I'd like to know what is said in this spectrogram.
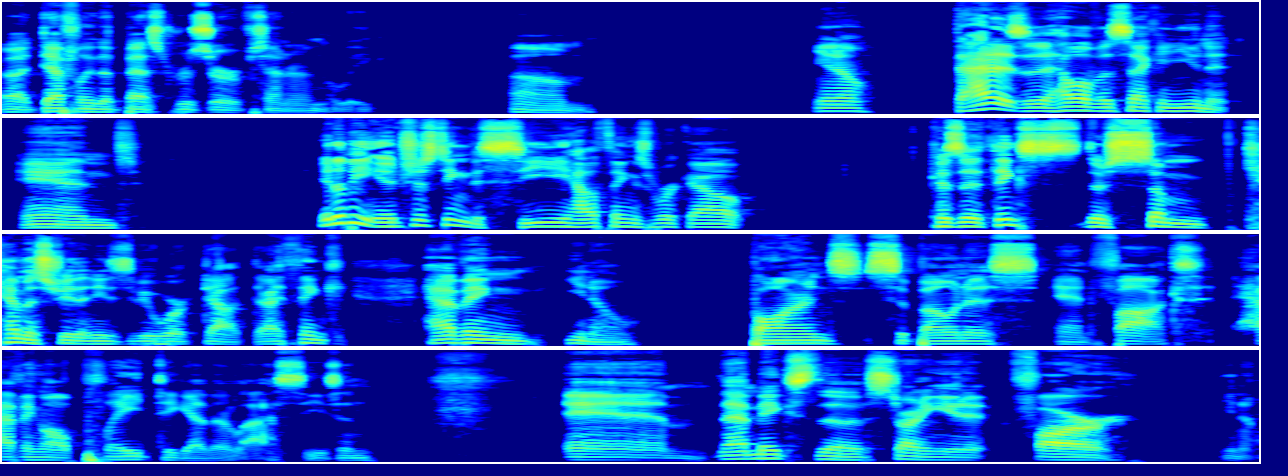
uh, definitely the best reserve center in the league. Um, you know, that is a hell of a second unit, and it'll be interesting to see how things work out because I think there's some chemistry that needs to be worked out there. I think having you know Barnes, Sabonis, and Fox having all played together last season, and that makes the starting unit far you know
